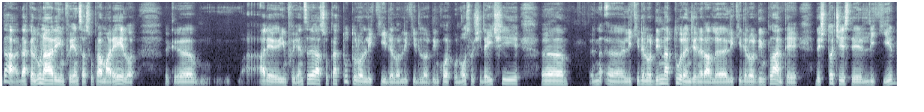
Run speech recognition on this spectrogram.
Da, dacă luna are influență asupra mareilor, are influență asupra tuturor lichidelor, lichidelor din corpul nostru și de aici și uh, lichidelor din natură în general, lichidelor din plante. Deci tot ce este lichid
